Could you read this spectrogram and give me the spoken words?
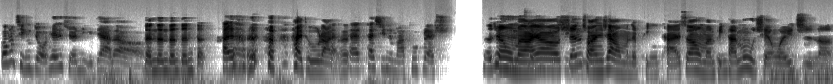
恭请九天玄女驾到。等等等等等，太 太突然了，太太新了吗？Too fresh。而且我们还要宣传一下我们的平台，虽然我们平台目前为止呢，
